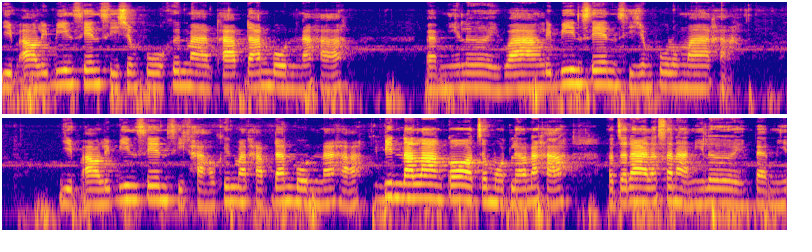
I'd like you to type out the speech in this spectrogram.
หยิบเอาริบบิ้นเส้นสีชมพูขึ้นมาทับด้านบนนะคะ แบบนี้เลยวางริบบิ้นเส้นสีชมพูลงมาค่ะ หยิบเอาริบบิ้นเส้นสีขาวขึ้นมาทับด้านบนนะคะริบบิ้นด้านล่างก็จะหมดแล้วนะคะ เราจะได้ลักษณะนี้เลยแบบนี้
